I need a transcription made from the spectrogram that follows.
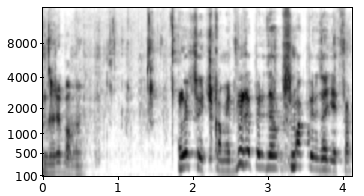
З грибами. Лисичками. Дуже переда... смак передається.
